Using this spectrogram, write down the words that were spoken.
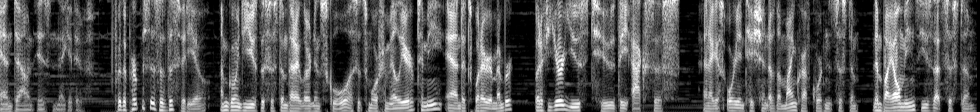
and down is negative. For the purposes of this video, I'm going to use the system that I learned in school as it's more familiar to me and it's what I remember. But if you're used to the axis and I guess orientation of the Minecraft coordinate system, then by all means use that system.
